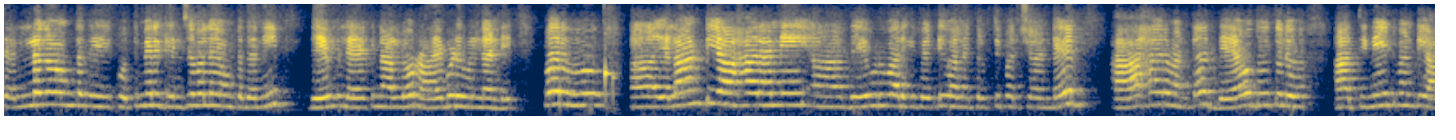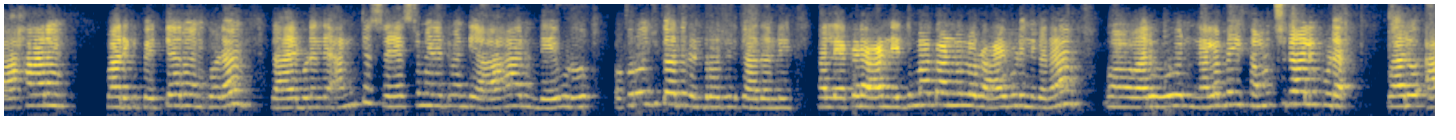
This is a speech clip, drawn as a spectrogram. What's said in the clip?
తెల్లగా ఉంటది కొత్తిమీర గింజ వలె ఉంటదని దేవుని లేఖనాల్లో రాయబడి ఉందండి. వారు ఆ, ఎలాంటి ఆహారాన్ని ఆ, దేవుడు వారికి పెట్టి వాళ్ళని తృప్తిపరిచారంటే ఆ ఆహారం అంట దేవదూతలు ఆ, తినేటువంటి ఆహారం వారికి పెట్టారు అని కూడా రాయబడింది. అంత శ్రేష్టమైనటువంటి ఆహారం దేవుడు ఒక రోజు కాదు రెండు రోజులు కాదండి. వాళ్ళు ఎక్కడ నిర్మాకాండంలో రాయబడింది కదా వారు నలభై సంవత్సరాలు కూడా వారు ఆ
